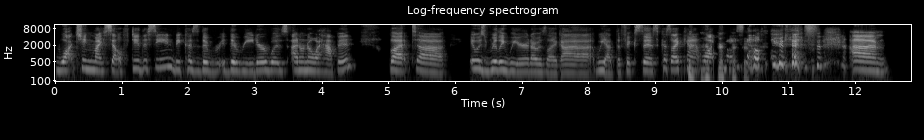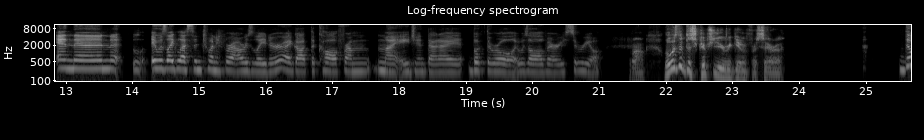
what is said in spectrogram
watching myself do the scene because the the reader was i don't know what happened but uh it was really weird. I was like uh we have to fix this because i can't watch myself do this. Um and then it was like less than 24 hours later i got the call from my agent that i booked the role it was all very surreal wow. What was the description you were given for Sara? the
